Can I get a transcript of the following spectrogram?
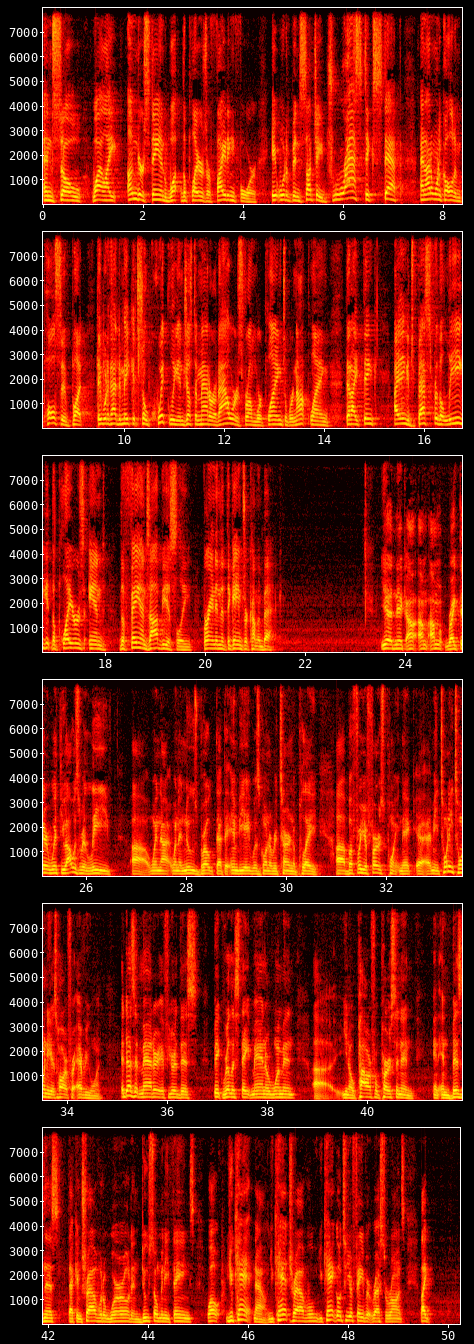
And so while I understand what the players are fighting for, it would have been such a drastic step. And I don't want to call it impulsive, but they would have had to make it so quickly in just a matter of hours from we're playing to we're not playing that I think I think it's best for the league, the players, and the fans, obviously, Brandon, that the games are coming back. Yeah, Nick, I, am I'm, I'm right there with you. I was relieved uh, when I, when the news broke that the NBA was going to return to play. Uh, but for your first point, Nick, uh, I mean, 2020 is hard for everyone. It doesn't matter if you're this big real estate man or woman, uh, you know, powerful person in, in, in business that can travel the world and do so many things. Well, you can't now. You can't travel. You can't go to your favorite restaurants. Like,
